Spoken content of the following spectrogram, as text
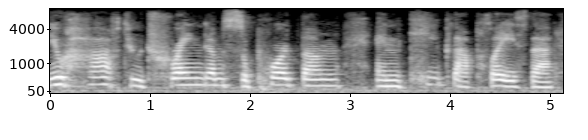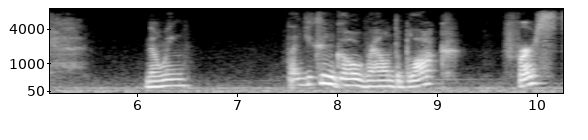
You have to train them, support them, and keep that place that knowing that you can go around the block first,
